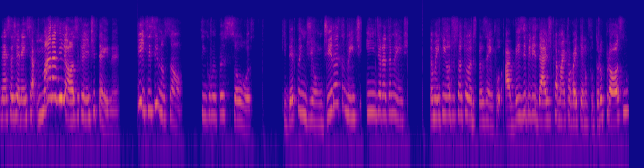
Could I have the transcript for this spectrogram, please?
nessa gerência maravilhosa que a gente tem, né? Gente, vocês têm noção? 5 mil pessoas que dependiam diretamente e indiretamente. Também tem outros fatores, por exemplo, a visibilidade que a marca vai ter no futuro próximo,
